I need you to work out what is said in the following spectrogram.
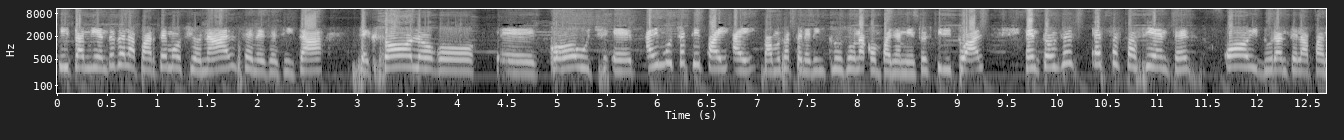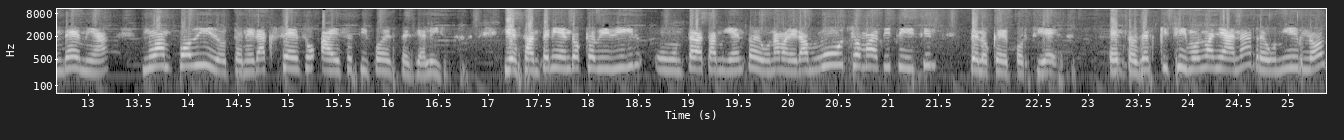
Y también desde la parte emocional se necesita sexólogo, eh, coach, eh, hay mucho tipo, vamos a tener incluso un acompañamiento espiritual. Entonces, estos pacientes hoy durante la pandemia no han podido tener acceso a ese tipo de especialistas y están teniendo que vivir un tratamiento de una manera mucho más difícil de lo que de por sí es. Entonces quisimos mañana reunirlos,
